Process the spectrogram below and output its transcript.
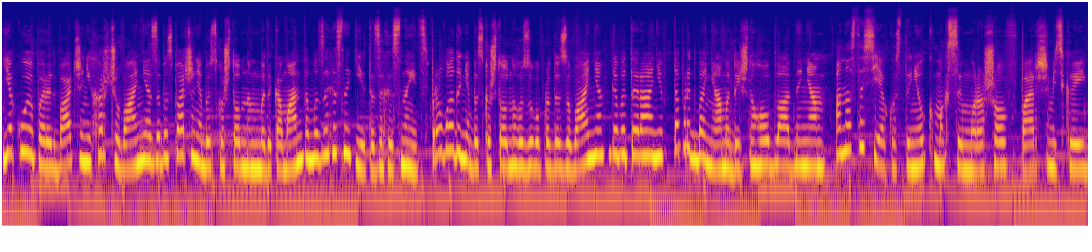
якою передбачені харчування, забезпечення безкоштовними медикаментами захисників та захисниць, проведення безкоштовного зубопротезування для ветеранів та придбання медичного обладнання. Анастасія Костенюк, Максим Мурашов, перший міський.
